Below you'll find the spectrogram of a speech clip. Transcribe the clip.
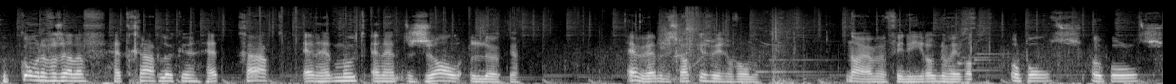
We komen er vanzelf. Het gaat lukken. Het gaat en het moet en het zal lukken. En we hebben de schatkist weer gevonden. Nou ja, we vinden hier ook nog weer wat opals. Opals.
